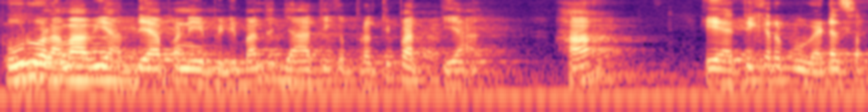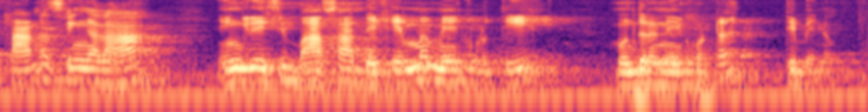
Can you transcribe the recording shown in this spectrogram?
පූර්ව ළමාවී අධ්‍යාපනය පිළිබඳ ජාතික ප්‍රතිපත්තිය හා ඒ ඇති කරපු වැඩසටහන සිංහල හා ඉංග්‍රීසි භාෂා දෙකෙන්ම මේ කෘතියේ මුද්‍රණය කොට තිබෙනවා.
